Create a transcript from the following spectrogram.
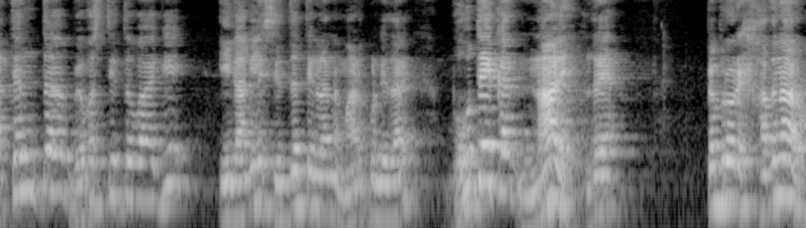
ಅತ್ಯಂತ ವ್ಯವಸ್ಥಿತವಾಗಿ ಈಗಾಗಲೇ ಸಿದ್ಧತೆಗಳನ್ನು ಮಾಡಿಕೊಂಡಿದ್ದಾರೆ. ಬಹುತೇಕ ನಾಳೆ, ಅಂದರೆ ಫೆಬ್ರವರಿ ಹದಿನಾರು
